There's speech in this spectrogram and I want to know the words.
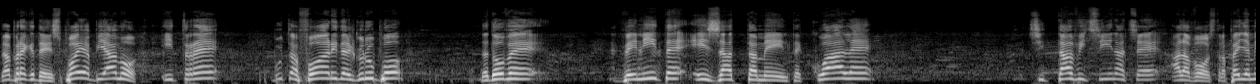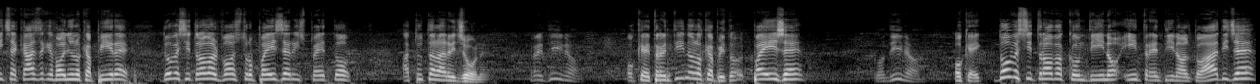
Da breakdance. Poi abbiamo i tre buttafuori del gruppo. Da dove venite esattamente? Quale città vicina c'è alla vostra? Per gli amici a casa che vogliono capire dove si trova il vostro paese rispetto a tutta la regione. Trentino. Ok, Trentino l'ho capito. Paese? Condino. Ok, dove si trova Condino in Trentino Alto Adige?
